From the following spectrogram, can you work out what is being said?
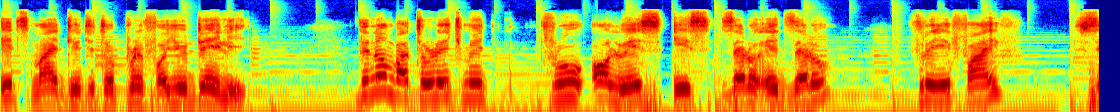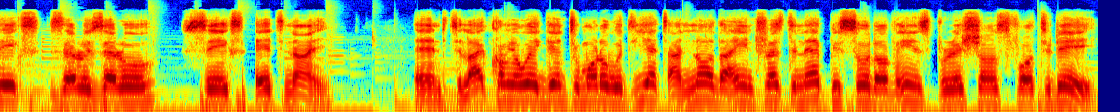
it's my duty to pray for you daily. The number to reach me through always is 080 35 600 689. And till I come your way again tomorrow with yet another interesting episode of Inspirations for Today,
